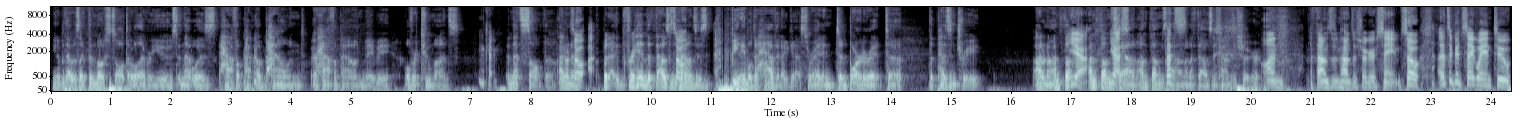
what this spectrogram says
You know, but that was like the most salt I will ever use, and that was half a, a pound or half a pound maybe over two months. Okay. And that's salt, though. I don't know. So, but for him, the thousand so, pounds is being able to have it, I guess, right, and to barter it to the peasantry. I don't know. I'm th- yeah. I'm thumbs yes. down. I'm thumbs down on a thousand pounds of sugar. On a thousand pounds of sugar, same. So that's a good segue into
